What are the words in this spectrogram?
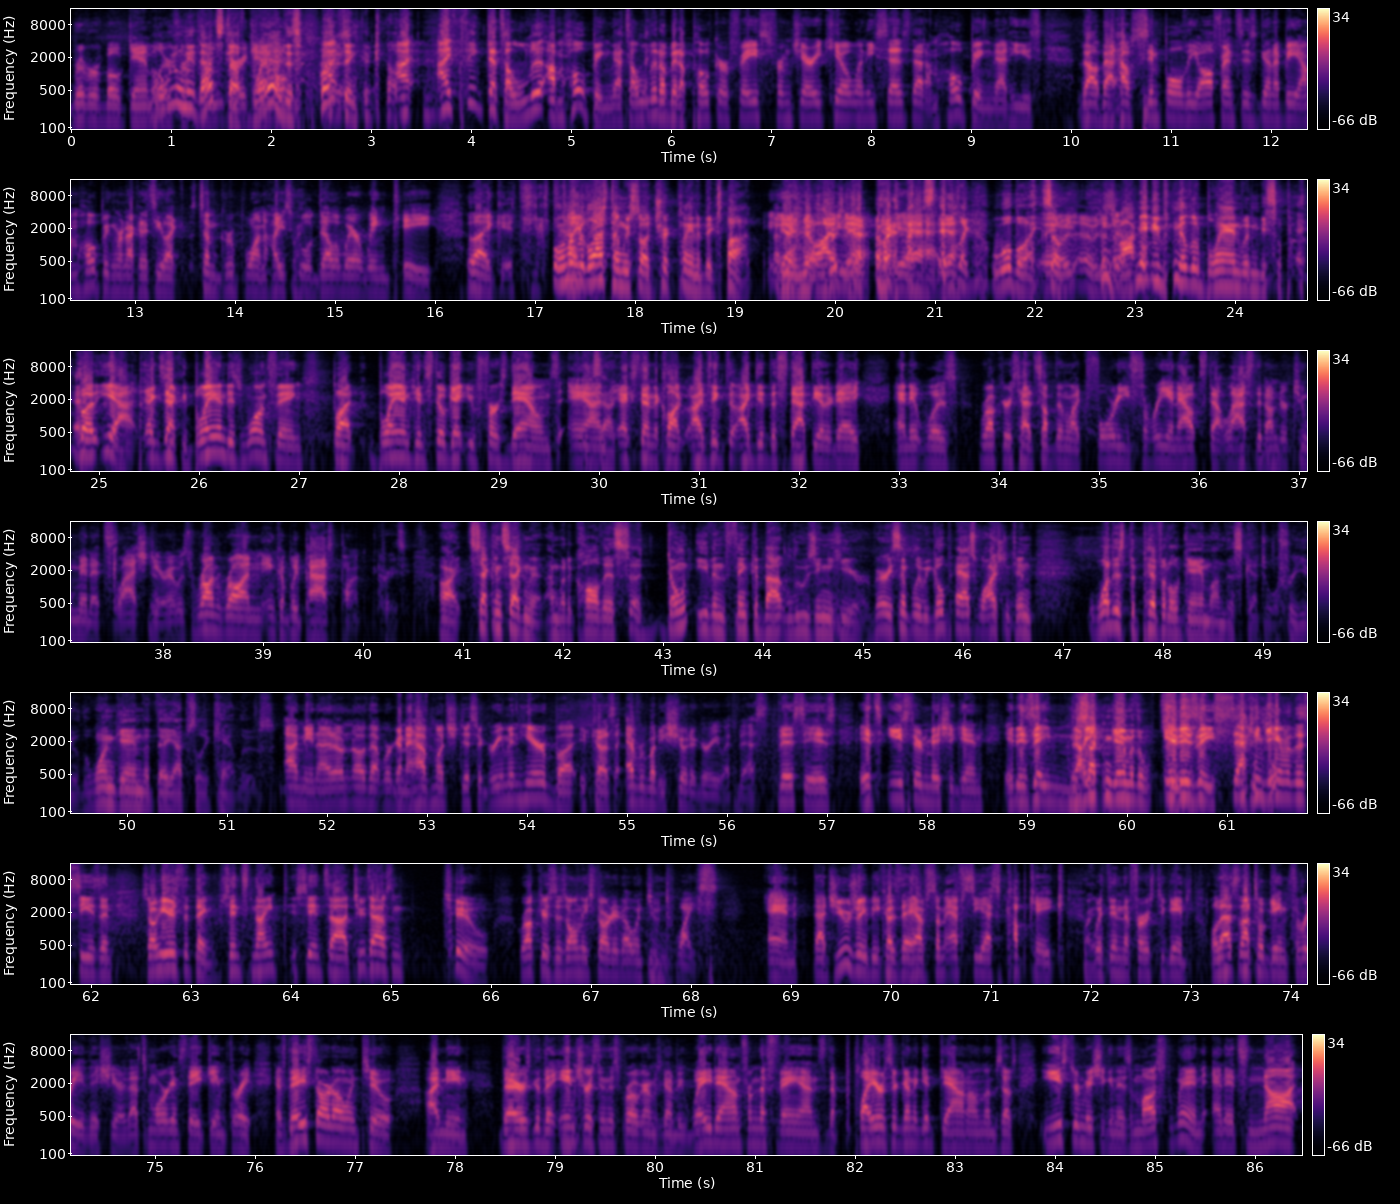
riverboat gambler. Well, we don't need that stuff. Bland is one I, thing. I, I think that's a little. I'm hoping that's a little bit of poker face from Jerry Kill when he says that. I'm hoping that he's about how simple the offense is going to be. I'm hoping we're not going to see like some Group One high school right. Delaware wing T. Like, it's well, remember the last time we saw a trick playing a big spot? I yeah, mean, no, I, yeah, yeah, yeah, It's like whoa boy. So it was, it was maybe a little bland wouldn't be so bad. But yeah, exactly. Bland is one thing, but bland can still get you first downs and exactly. extend the clock. I think I did the stat the other day, and it was Rutgers had something like 43 and outs that lasted under two minutes last year. It was run, run, incomplete pass, punt. Crazy. All right, second segment. I'm going to call this uh, Don't Even Think About Losing Here. Very simply, we go past Washington what is the pivotal game on this schedule for you? The one game that they absolutely can't lose. I mean, I don't know that we're going to have much disagreement here, but because everybody should agree with this. This is it's Eastern Michigan. It is a night, second game of the season. It is a second game of the season. So here's the thing. Since 19, since uh, 2002, Rutgers has only started 0 2 mm. twice and that's usually because they have some FCS cupcake right. within the first two games. Well, that's not till game three this year. That's Morgan State game three. If they start 0 2, I mean, there's the mm. interest in this program is going to be way down from the fans. The players are going to get down on themselves. Eastern Michigan is must win, and it's not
